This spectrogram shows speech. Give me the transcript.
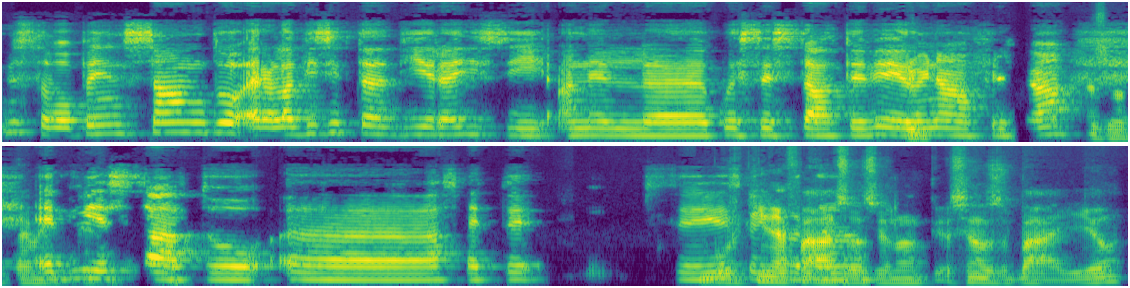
io stavo pensando, era la visita di Raisi nel, quest'estate, vero, sì, in Africa, e lui è stato, uh, aspetta, se Burkina Faso, se non, se non sbaglio,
